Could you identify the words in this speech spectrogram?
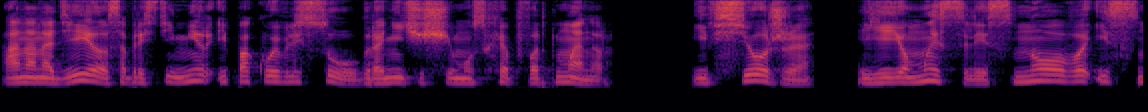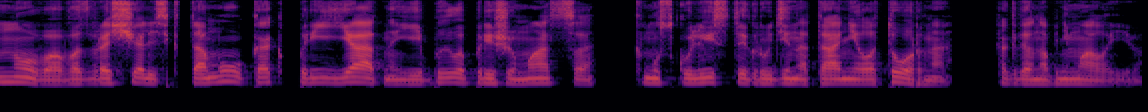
Она надеялась обрести мир и покой в лесу, граничащему с Хепфорд Мэннер. И все же ее мысли снова и снова возвращались к тому, как приятно ей было прижиматься к мускулистой груди Натаниэла Торна, когда он обнимал ее.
